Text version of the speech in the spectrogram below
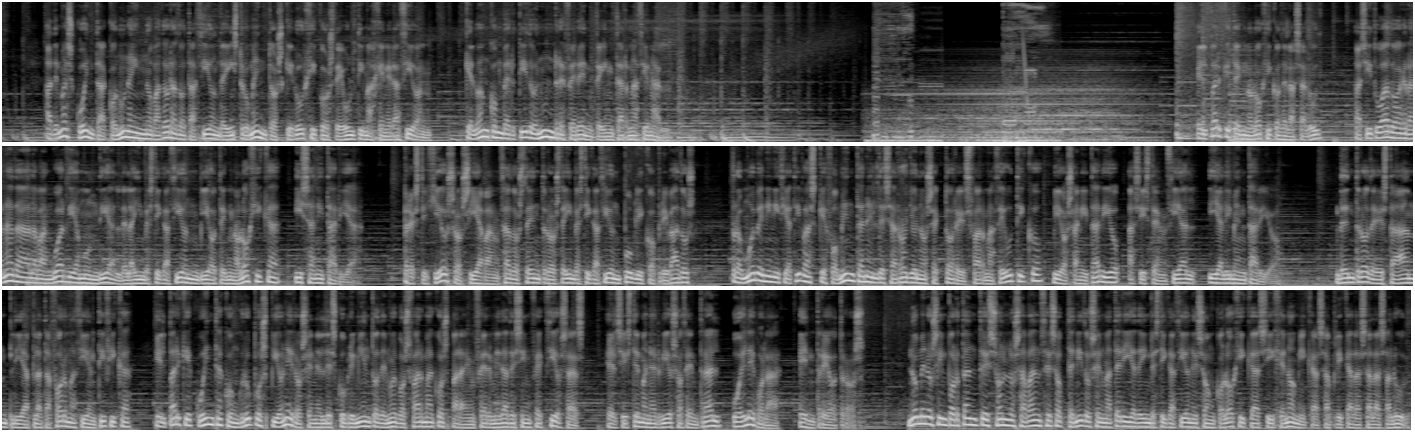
Además cuenta con una innovadora dotación de instrumentos quirúrgicos de última generación, que lo han convertido en un referente internacional. El Parque Tecnológico de la Salud ha situado a Granada a la vanguardia mundial de la investigación biotecnológica y sanitaria. Prestigiosos y avanzados centros de investigación público-privados promueven iniciativas que fomentan el desarrollo en los sectores farmacéutico, biosanitario, asistencial y alimentario. Dentro de esta amplia plataforma científica, el parque cuenta con grupos pioneros en el descubrimiento de nuevos fármacos para enfermedades infecciosas, el sistema nervioso central o el ébola, entre otros. No menos importantes son los avances obtenidos en materia de investigaciones oncológicas y genómicas aplicadas a la salud,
